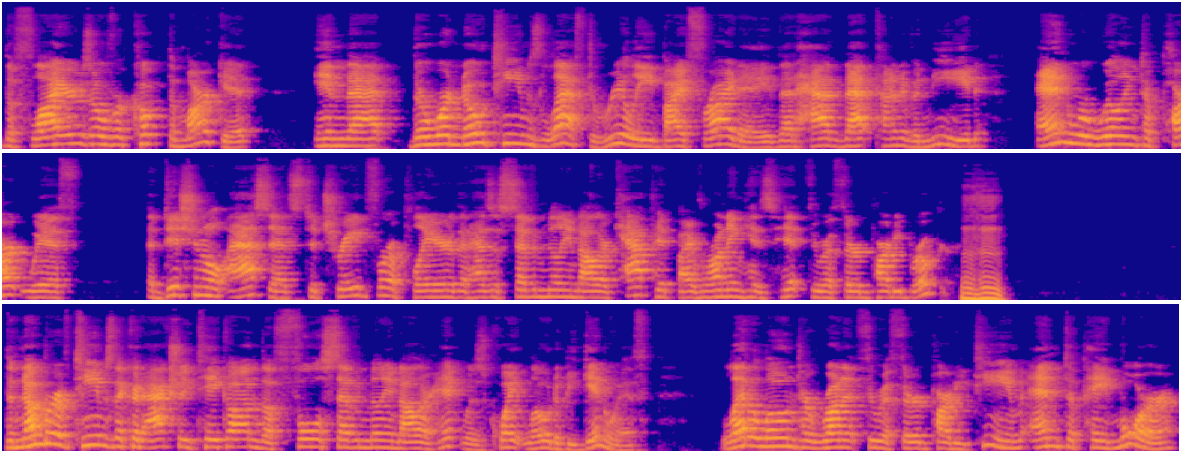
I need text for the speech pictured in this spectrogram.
the Flyers overcooked the market in that there were no teams left really by Friday that had that kind of a need and were willing to part with additional assets to trade for a player that has a $7 million cap hit by running his hit through a third party broker Mm-hmm. the number of teams that could actually take on the full $7 million hit was quite low to begin with, let alone to run it through a third party team and to pay more.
